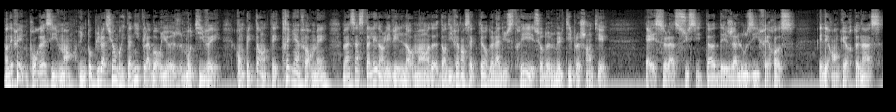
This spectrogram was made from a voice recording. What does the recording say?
En effet, progressivement, une population britannique laborieuse, motivée, compétente et très bien formée vint s'installer dans les villes normandes, dans différents secteurs de l'industrie et sur de multiples chantiers. Et cela suscita des jalousies féroces, et des rancœurs tenaces,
